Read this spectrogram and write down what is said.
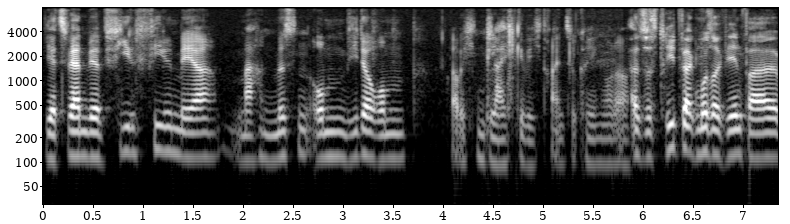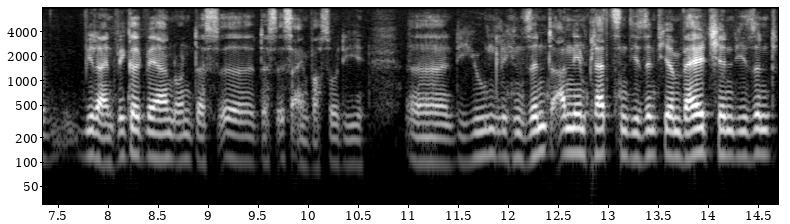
jetzt werden wir viel, viel mehr machen müssen, um wiederum, glaube ich, ein Gleichgewicht reinzukriegen, oder? Also Streetwerk muss auf jeden Fall wieder entwickelt werden und das, äh, das ist einfach so. Die, äh, die Jugendlichen sind an den Plätzen, die sind hier im Wäldchen, die sind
